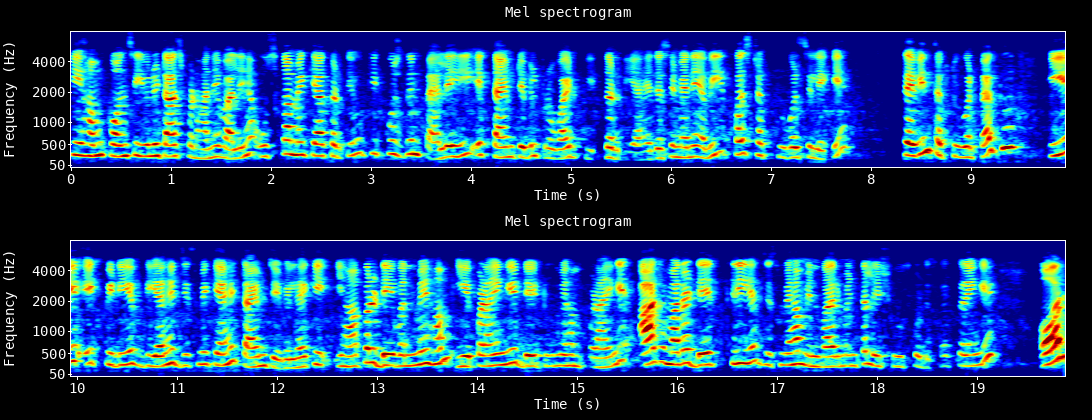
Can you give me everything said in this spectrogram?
कि हम कौन सी यूनिट आज पढ़ाने वाले हैं, उसका मैं क्या करती हूँ कि कुछ दिन पहले ही एक टाइम टेबल प्रोवाइड कर दिया है। जैसे मैंने अभी फ़र्स्ट अक्टूबर से लेके सेवेंथ अक्टूबर तक ये एक पीडीएफ दिया है, जिसमें क्या है टाइम टेबल है कि यहाँ पर डे वन में हम ये पढ़ाएँगे डे टू में हम पढ़ाएँगे। आज हमारा डे थ्री है, जिसमें हम इन्वायरमेंटल इश्यूज़ को डिस्कस करेंगे। और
